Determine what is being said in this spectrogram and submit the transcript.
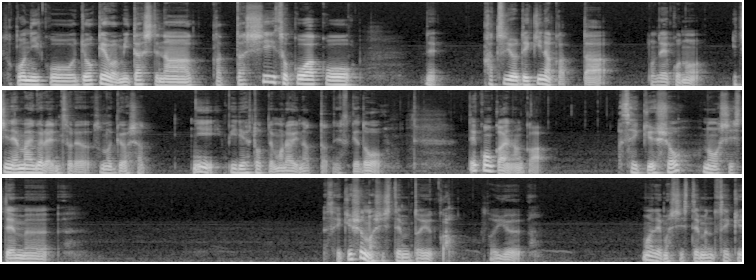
そこにこう条件は満たしてなかったしそこはこう活用できなかったのでこの1年前ぐらいにそれをその業者に PDF 取ってもらうようになったんですけどで今回なんか請求書のシステム請求書のシステムというかそういうまあでもシステムの請求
